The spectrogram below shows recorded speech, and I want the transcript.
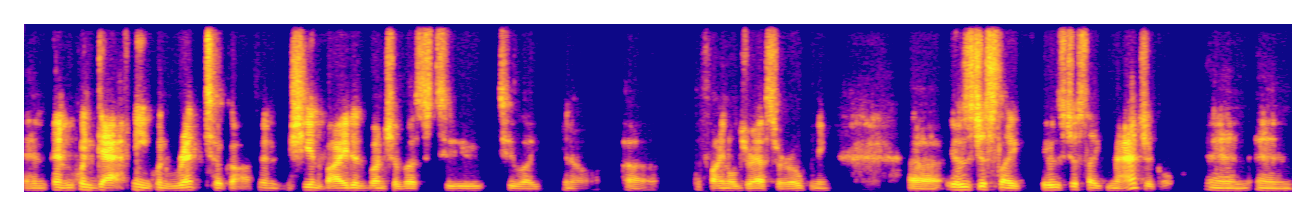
and and when Daphne when Rent took off and she invited a bunch of us to to like you know uh, the final dress or opening, uh, it was just like it was just like magical. And and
